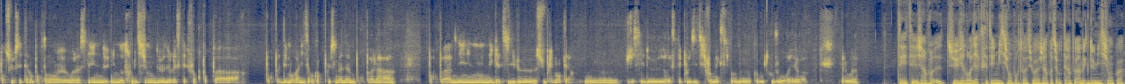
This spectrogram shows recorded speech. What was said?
pense que c'était important. voilà, c'était une, une, autre mission de, de, rester fort pour pas pour pas démoraliser encore plus madame, pour pas la pour pas amener une onde négative euh, supplémentaire. Euh, j'essaie de rester positif au maximum, euh, comme toujours, et, voilà. tu viens de redire que c'était une mission pour toi, tu vois. J'ai l'impression que tu es un peu un mec de mission, quoi.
